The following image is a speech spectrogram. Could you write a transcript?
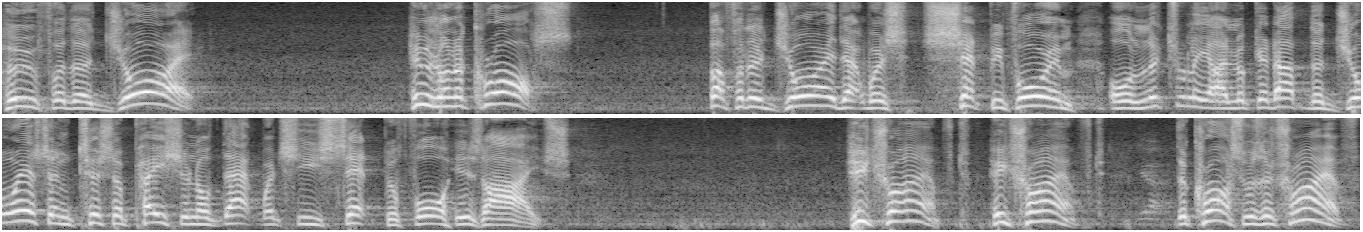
who for the joy, he was on a cross. But for the joy that was set before him, or literally, I looked it up, the joyous anticipation of that which he set before his eyes. He triumphed. He triumphed. The cross was a triumph.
